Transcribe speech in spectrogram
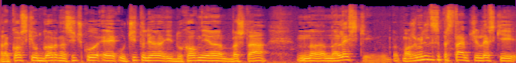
Раковски отгоре на всичко е учителя и духовния баща на, на Левски. Можем ли да се представим, че Левски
